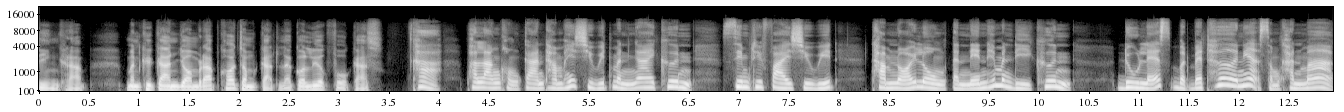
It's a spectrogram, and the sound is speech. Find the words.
จริงครับ มันคือการยอมรับข้อจำกัดแล้วก็เลือกโฟกัส ค่ะ พลังของการทำให้ชีวิตมันง่ายขึ้น simplify ชีวิตทำน้อยลงแต่เน้นให้มันดีขึ้น do less but better เนี่ยสำคัญมาก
